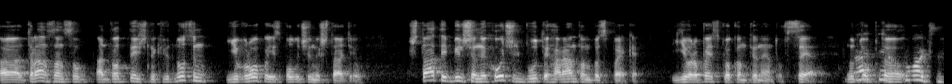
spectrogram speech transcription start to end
е, трансатлантичних відносин Європи і Сполучених Штатів. Штати більше не хочуть бути гарантом безпеки європейського континенту. Все. Ну Штати тобто, хочуть,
